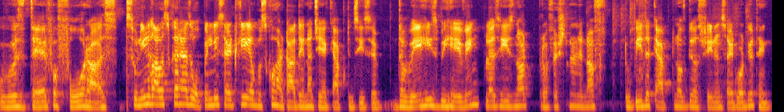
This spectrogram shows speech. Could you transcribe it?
was there for four hours Sunil Gavaskar has openly said कि अब उसको हटा देना चाहिए कैप्टनसी से। The way he is behaving plus he is not professional enough to be the captain of the Australian side what you think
